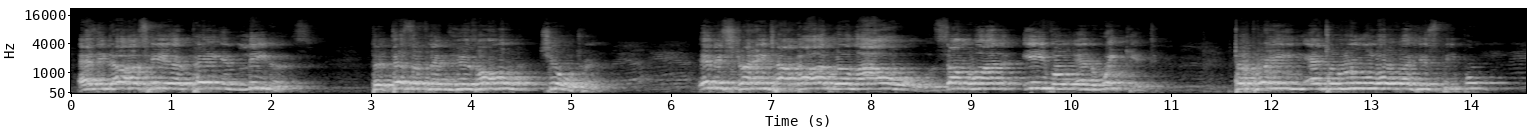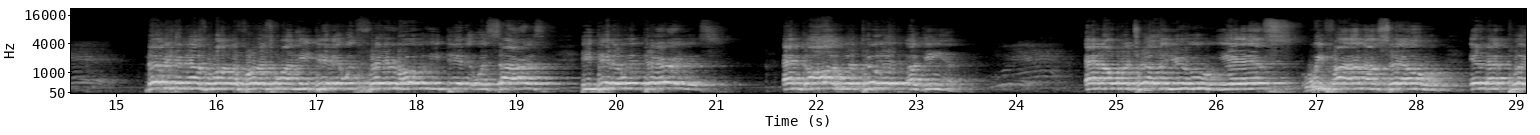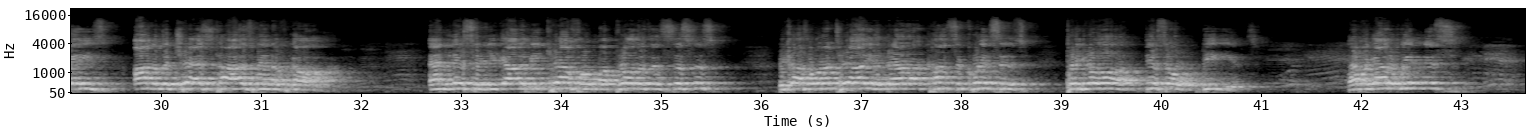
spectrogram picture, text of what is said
as he does here, pagan leaders, to discipline his own children. It strange how God will allow someone evil and wicked to bring and to rule over his people? Nebuchadnezzar wasn't the first one. He did it with Pharaoh. He did it with Cyrus. He did it with Darius. And God will do it again. And I want to tell you, yes, we find ourselves in that place under the chastisement of God. And listen, you got to be careful, my brothers and sisters, because I want to tell you there are consequences to your disobedience. Have I got a witness?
